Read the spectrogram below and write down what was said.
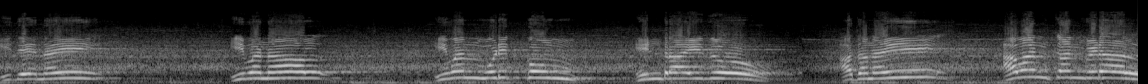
இதனை இவனால் இவன் முடிக்கும் என்றாயுது அதனை அவன் கண்விடல்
